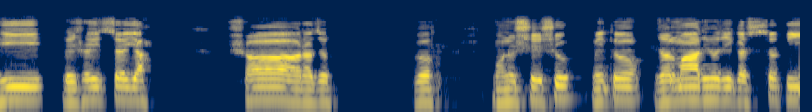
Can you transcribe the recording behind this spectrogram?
ভি বিষয়চয় স্বরাজ মনুষ্যেষু মৃত জন্মাধিহজি গচ্ছতি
